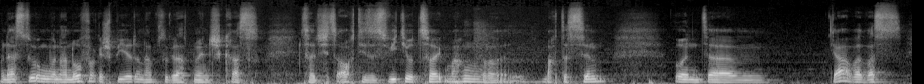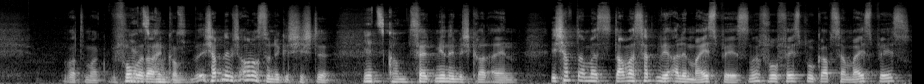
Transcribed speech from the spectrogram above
Und da hast du irgendwann in Hannover gespielt und hab so gedacht, Mensch, krass, sollte ich jetzt auch dieses Videozeug machen oder macht das Sinn? Und ähm, ja, was, warte mal, bevor Jetzt wir dahin kommt's. kommen. Ich habe nämlich auch noch so eine Geschichte. Jetzt kommt's. Fällt mir nämlich gerade ein. Ich habe damals, damals hatten wir alle MySpace, ne? Vor Facebook gab es ja MySpace.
